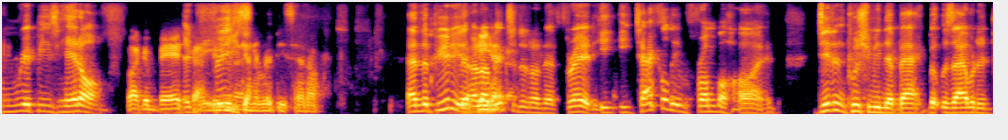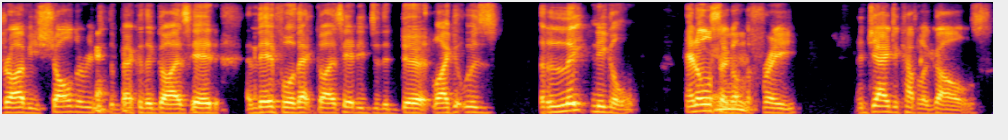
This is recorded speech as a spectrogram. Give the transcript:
to rip his head off. like a bear trap. He's going to rip his head off. And the beauty, Yeah. and I mentioned it on that thread, he, he tackled him from behind, didn't push him in the back, but was able to drive his shoulder into the back of the guy's head, and therefore that guy's head into the dirt. Like it was elite niggle, and also got Mm. the free and jagged a couple of goals.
